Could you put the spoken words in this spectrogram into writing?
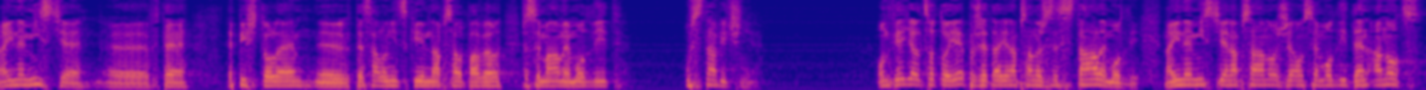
Na jiném místě eh, v té epištole eh, tesalonickým napsal Pavel, že se máme modlit ustavičně. On věděl, co to je, protože tady je napsáno, že se stále modlí. Na jiném místě je napsáno, že on se modlí den a noc.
